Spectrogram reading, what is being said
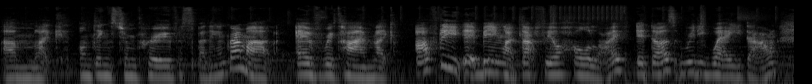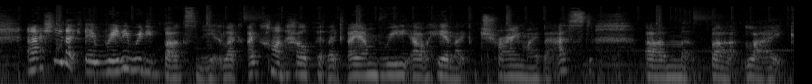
um like on things to improve spelling and grammar. Like, every time like after it being like that for your whole life it does really wear you down. And actually like it really really bugs me. Like i can't help it. Like i am really out here like trying my best. Um but like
